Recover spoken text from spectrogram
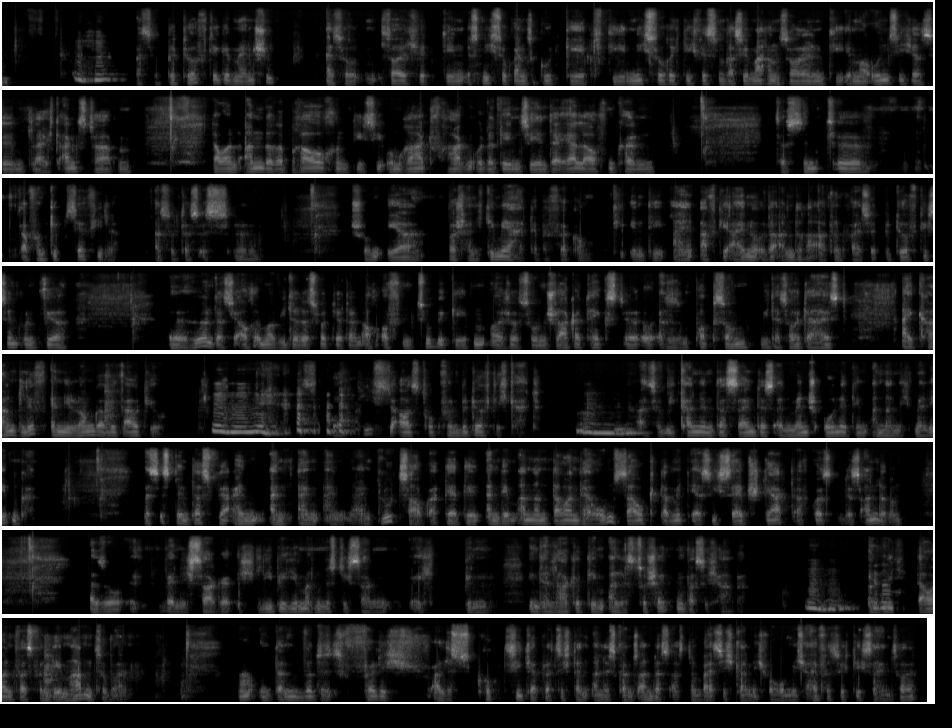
Mhm. Also bedürftige Menschen, also solche, denen es nicht so ganz gut geht, die nicht so richtig wissen, was sie machen sollen, die immer unsicher sind, leicht Angst haben, dauernd andere brauchen, die sie um Rat fragen oder denen sie hinterherlaufen können. Das sind, äh, davon gibt es sehr viele. Also das ist äh, schon eher wahrscheinlich die Mehrheit der Bevölkerung, die, in die auf die eine oder andere Art und Weise bedürftig sind. Und wir äh, hören das ja auch immer wieder, das wird ja dann auch offen zugegeben, also so ein Schlagertext, äh, also so ein Popsong, wie das heute heißt, I can't live any longer without you. Mhm. Das ist der tiefste Ausdruck von Bedürftigkeit. Mhm. Also wie kann denn das sein, dass ein Mensch ohne den anderen nicht mehr leben kann? Was ist denn das für ein, ein, ein, ein, ein Blutsauger, der den, an dem anderen dauernd herumsaugt, damit er sich selbst stärkt auf Kosten des anderen? Also wenn ich sage, ich liebe jemanden, müsste ich sagen, ich bin in der Lage, dem alles zu schenken, was ich habe. Mhm, genau. Und nicht dauernd was von dem haben zu wollen. Ja, und dann wird es völlig, alles guckt, sieht ja plötzlich dann alles ganz anders aus. Dann weiß ich gar nicht, warum ich eifersüchtig sein soll.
